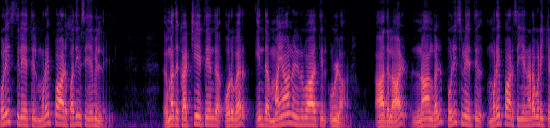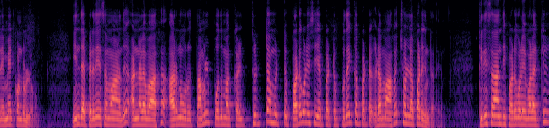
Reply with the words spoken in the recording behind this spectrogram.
போலீஸ் நிலையத்தில் முறைப்பாடு பதிவு செய்யவில்லை. எமது கட்சியைச் சேர்ந்த ஒருவர் இந்த மயான நிர்வாகத்தில் உள்ளார். ஆதலால் நாங்கள் போலீஸ் நிலையத்தில் முறைப்பாடு செய்ய நடவடிக்கைகளை மேற்கொண்டுள்ளோம். இந்த பிரதேசமானது அன்னளவாக அறுநூறு தமிழ் பொதுமக்கள் திட்டமிட்டு படுகொலை செய்யப்பட்டு புதைக்கப்பட்ட இடமாக சொல்லப்படுகின்றது. கிரிசாந்தி படுகொலை வழக்கில்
